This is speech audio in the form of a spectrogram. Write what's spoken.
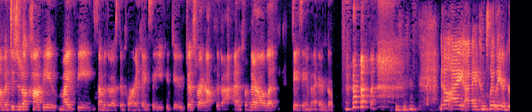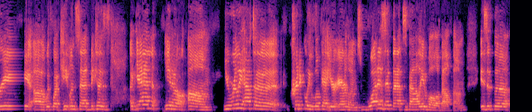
um, a digital copy might be some of the most important things that you could do just right off the bat. And from there, I'll let Stacy and Becca go. no, I, I completely agree uh, with what Caitlin said because, again, you know, um, you really have to critically look at your heirlooms. What is it that's valuable about them? Is it the,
